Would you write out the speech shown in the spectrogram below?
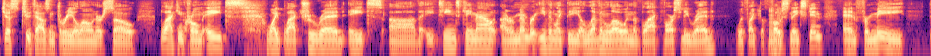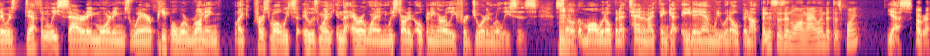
just 2003 alone or so. Black and Chrome 8s, White Black True Red 8s, uh, the 18s came out. I remember even like the 11 low and the Black Varsity Red with like the faux mm-hmm. snakeskin. And for me, there was definitely Saturday mornings where people were running. Like first of all, we it was when in the era when we started opening early for Jordan releases. So mm-hmm. the mall would open at ten, and I think at eight a.m. we would open up. And this is in Long Island at this point. Yes. Okay.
